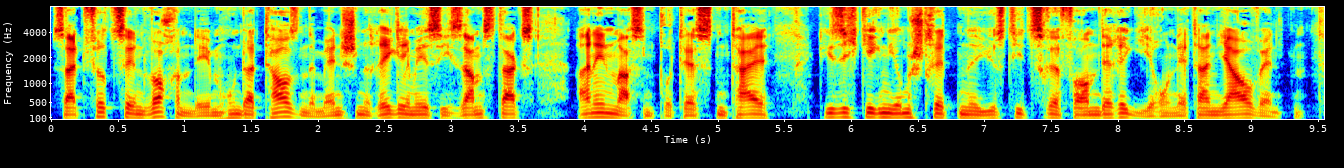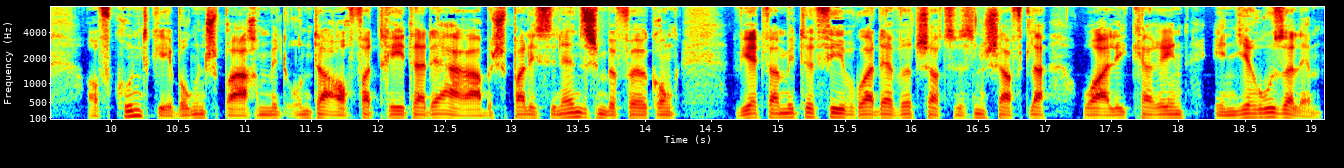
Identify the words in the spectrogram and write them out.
Seit 14 Wochen nehmen Hunderttausende Menschen regelmäßig samstags an den Massenprotesten teil, die sich gegen die umstrittene Justizreform der Regierung Netanyahu wenden. Auf Kundgebungen sprachen mitunter auch Vertreter der arabisch-palästinensischen Bevölkerung, wie etwa Mitte Februar der Wirtschaftswissenschaftler Wali Karin in Jerusalem.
